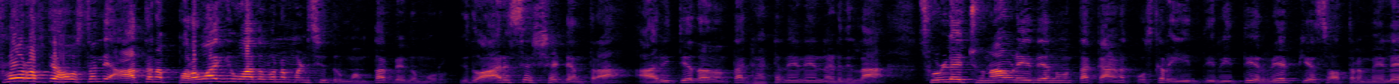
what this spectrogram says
ಫ್ಲೋರ್ ಆಫ್ ದಿ ಹೌಸ್ನಲ್ಲಿ ಆತನ ಪರವಾಗಿ ವಾದವನ್ನು ಮಂಡಿಸಿದ್ರು ಮಮತಾ ಬೇಗಂ ಅವರು. ಇದು ಆರ್ ಎಸ್ ಎಸ್ ಷಡ್ಯಂತ್ರ. ಆ ರೀತಿಯಾದಂಥ ಘಟನೆಯೇ ನಡೆದಿಲ್ಲ. ಸುಳ್ಳೆ ಚುನಾವಣೆ ಇದೆ ಅನ್ನುವಂಥ ಕಾರಣಕ್ಕೋಸ್ಕರ ಈ ರೀತಿ ರೇಪ್ ಕೇಸ್ ಅದರ ಮೇಲೆ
